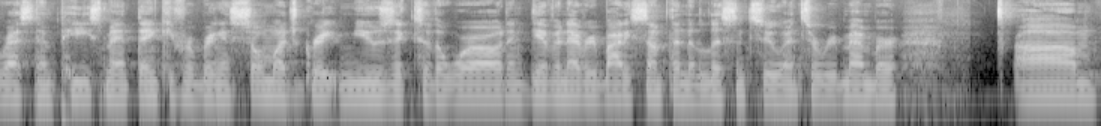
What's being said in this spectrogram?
rest in peace, man. Thank you for bringing so much great music to the world and giving everybody something to listen to and to remember. Um,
